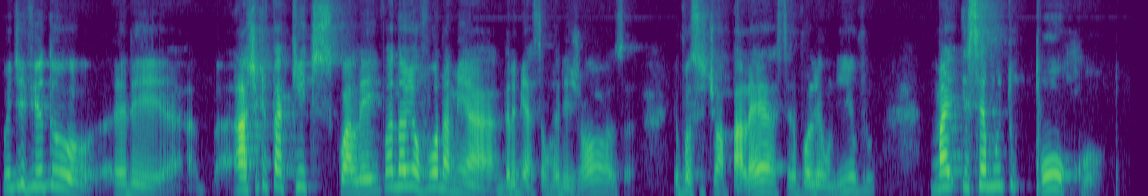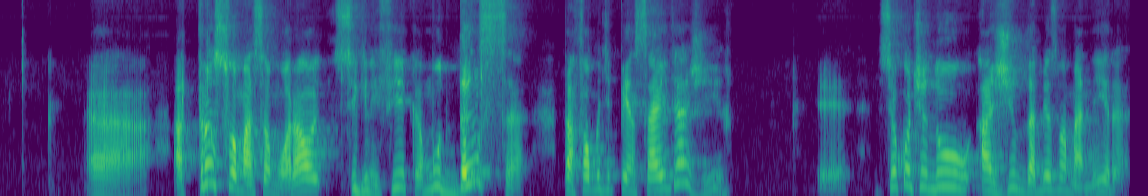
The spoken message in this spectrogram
o indivíduo ele acha que está quites com a lei. Fala, não, eu vou na minha gremiação religiosa, eu vou assistir uma palestra, eu vou ler um livro. Mas isso é muito pouco. A, a transformação moral significa mudança da forma de pensar e de agir. É, se eu continuo agindo da mesma maneira,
